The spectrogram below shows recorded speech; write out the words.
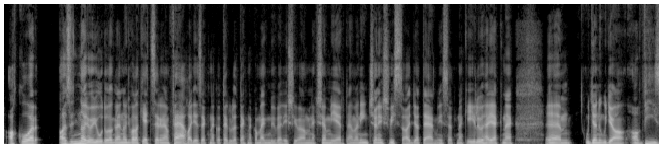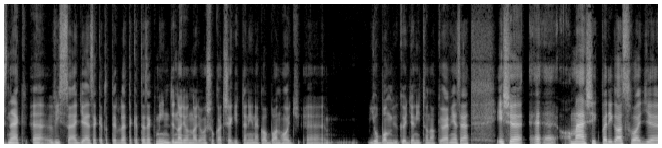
akkor az egy nagyon jó dolog lenne, hogy valaki egyszerűen felhagy ezeknek a területeknek a megművelésével, aminek semmi értelme nincsen, és visszaadja a természetnek, élőhelyeknek, ugyanúgy a, a víznek visszaadja ezeket a területeket. Ezek mind nagyon-nagyon sokat segítenének abban, hogy jobban működjön itthon a környezet. És e, e, a másik pedig az, hogy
